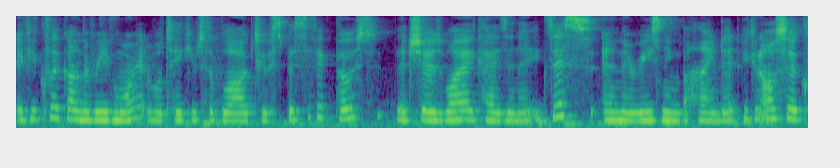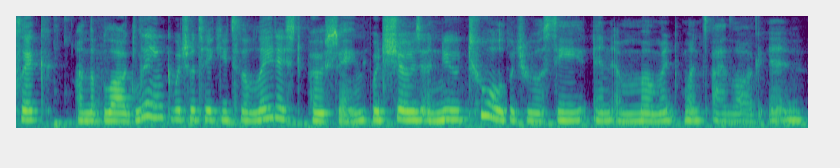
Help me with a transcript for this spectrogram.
If you click on the Read More, it will take you to the blog to a specific post that shows why Kaizena exists and their reasoning behind it. You can also click on the blog link, which will take you to the latest posting, which shows a new tool, which we will see in a moment once I log in.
